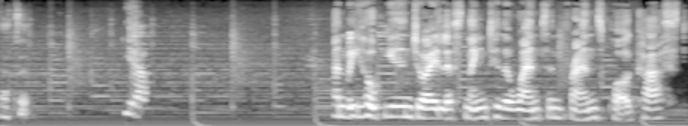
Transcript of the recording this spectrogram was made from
that's it. Yeah. And we hope you enjoy listening to the Wentz and Friends podcast.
